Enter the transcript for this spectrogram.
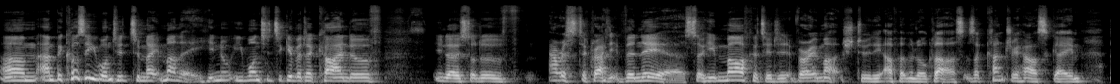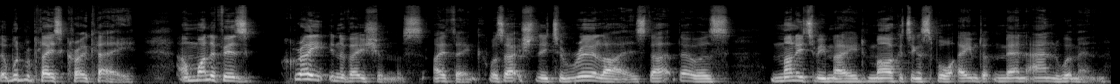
Um, and because he wanted to make money, he he wanted to give it a kind of you know, sort of aristocratic veneer, so he marketed it very much to the upper middle class as a country house game that would replace croquet. And one of his great innovations, I think, was actually to realize that there was money to be made marketing a sport aimed at men and women.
